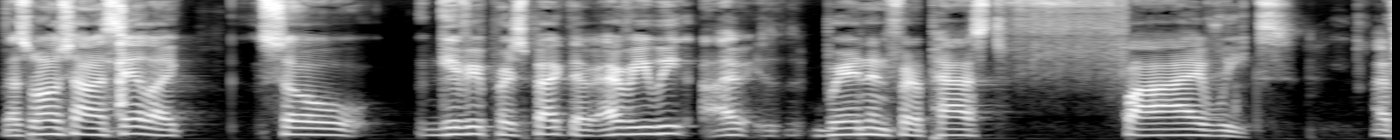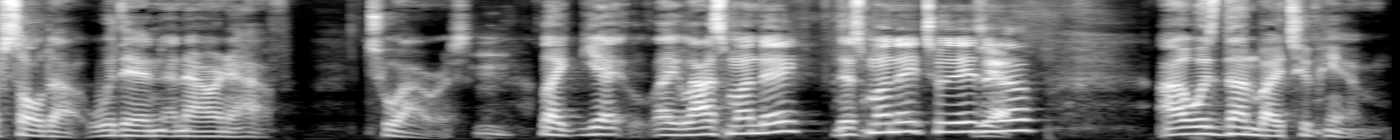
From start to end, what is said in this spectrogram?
that's what I was trying to say. Like, so give you perspective. Every week, I Brandon for the past five weeks, I've sold out within an hour and a half, two hours. Like yeah, like last Monday, this Monday, two days Yeah. ago, I was done by two p.m.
